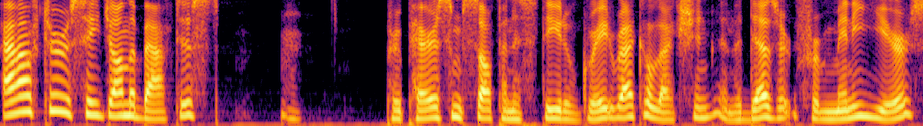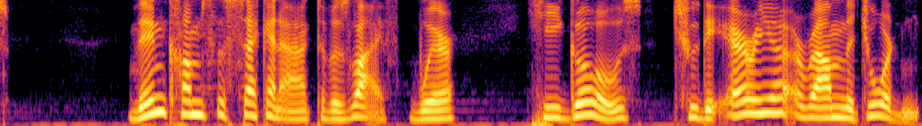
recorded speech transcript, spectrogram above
after St. John the Baptist prepares himself in a state of great recollection in the desert for many years, then comes the second act of his life, where he goes to the area around the Jordan.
